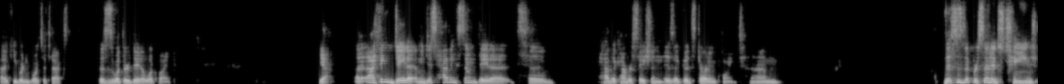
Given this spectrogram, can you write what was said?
uh, keyboarding, voice to text, this is what their data look like. Yeah, I, I think data, I mean, just having some data to have the conversation is a good starting point. Um, this is the percentage change.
